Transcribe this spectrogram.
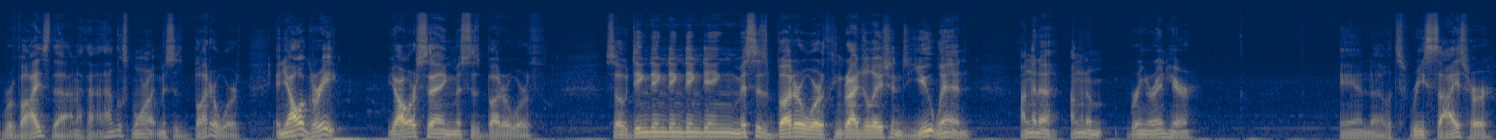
revised that, and I thought, that looks more like Mrs. Butterworth. And y'all agree. Y'all are saying Mrs. Butterworth. So ding ding ding ding ding, Mrs. Butterworth, congratulations, you win. I'm gonna I'm gonna bring her in here, and uh, let's resize her.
